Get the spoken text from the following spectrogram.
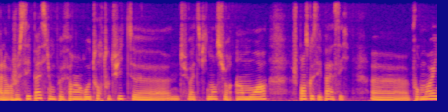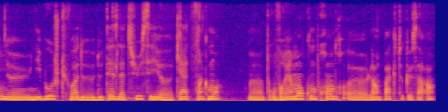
Alors, je sais pas si on peut faire un retour tout de suite, euh, tu vois, typiquement sur un mois. Je pense que c'est pas assez. pour moi, une, une, ébauche, tu vois, de, de thèse là-dessus, c'est 4-5 mois. pour vraiment comprendre l'impact que ça a.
